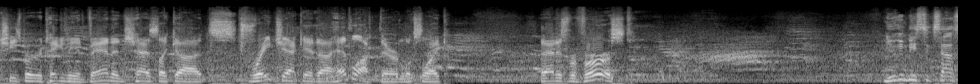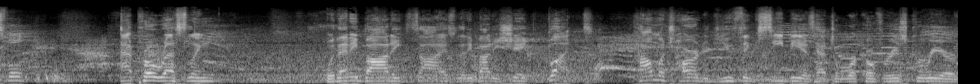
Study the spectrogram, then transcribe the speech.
Cheeseburger taking the advantage has like a straitjacket uh, headlock there, it looks like. That is reversed. You can be successful at pro wrestling with any body size, with any body shape, but how much harder do you think CB has had to work over his career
